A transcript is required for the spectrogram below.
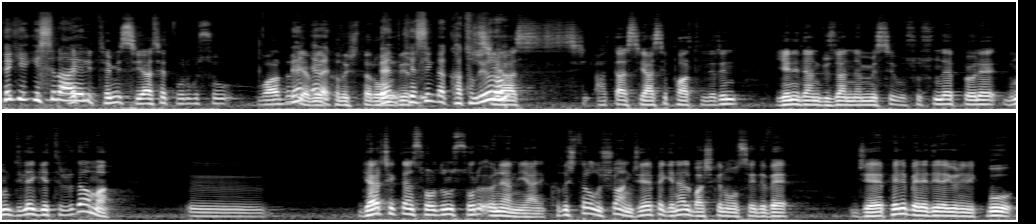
Peki İsrail Hep bir temiz siyaset vurgusu vardır Ben- ya bir evet, Kılıçdaroğlu ben bir kesinlikle katılıyorum. siyasi- hatta siyasi partilerin yeniden düzenlenmesi hususunda hep böyle bunu dile getirirdi ama e, gerçekten sorduğunuz soru önemli yani. Kılıçdaroğlu şu an CHP Genel Başkanı olsaydı ve CHP'li belediyeye yönelik bu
